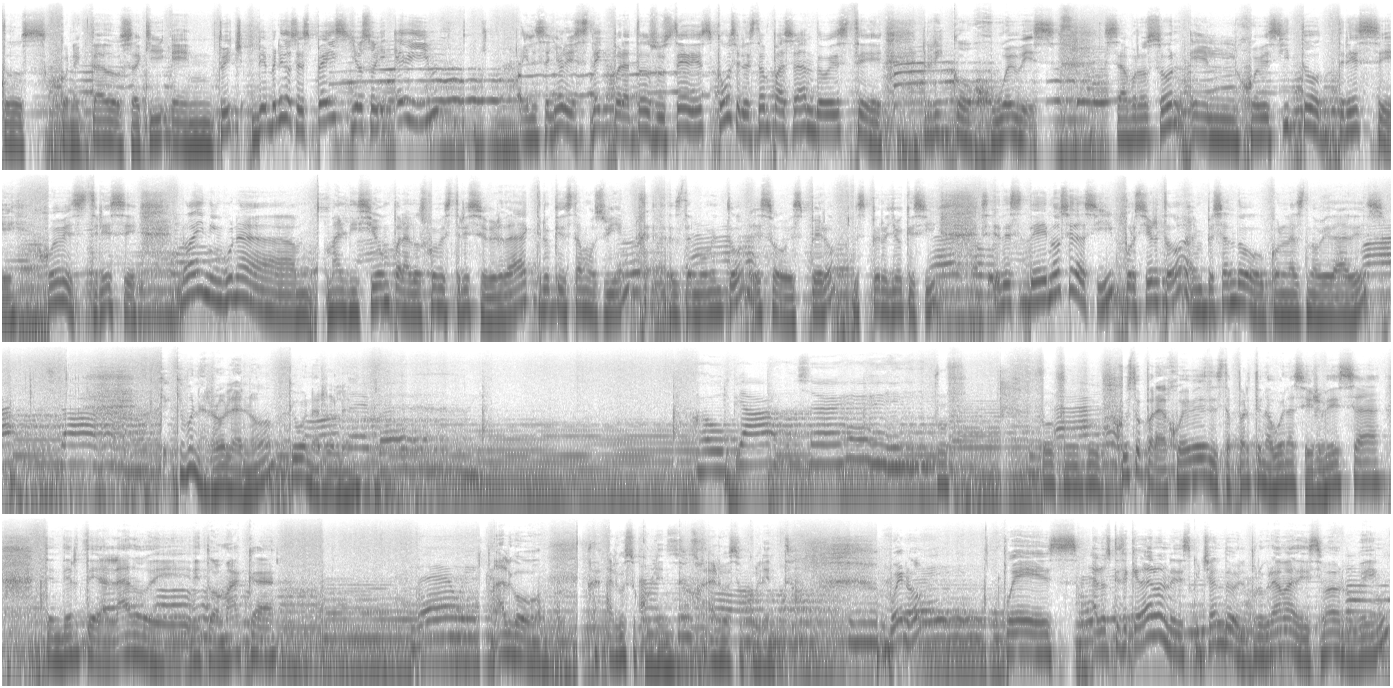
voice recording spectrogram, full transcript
todos conectados aquí en Twitch. Bienvenidos a Space, yo soy Eddie, el señor Snake para todos ustedes. ¿Cómo se le están pasando este rico jueves? Sabrosón el juevesito 13, jueves 13. No hay ninguna maldición para los jueves 13, ¿verdad? Creo que estamos bien hasta el momento, eso espero, espero yo que sí. De, no ser así, por cierto, empezando con las novedades. Qué, buena rola, ¿no? Qué buena rola. Justo para jueves, destaparte una buena cerveza, tenderte al lado de, de tu hamaca. Algo, algo suculento, algo suculento. Bueno, pues a los que se quedaron escuchando el programa de estimado Rubén,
